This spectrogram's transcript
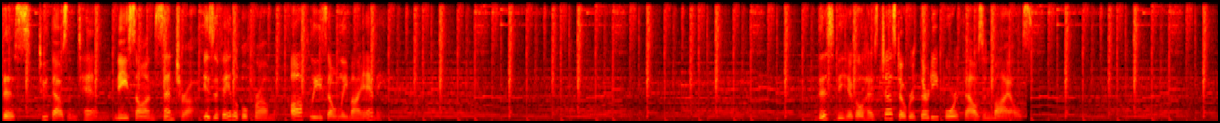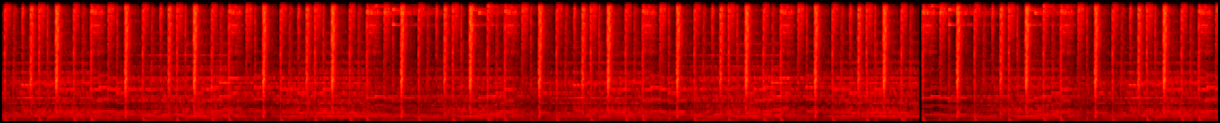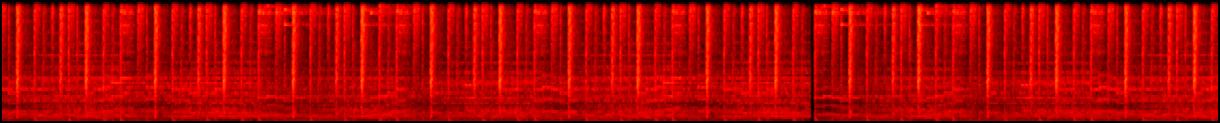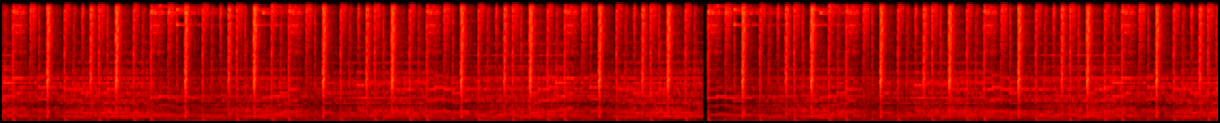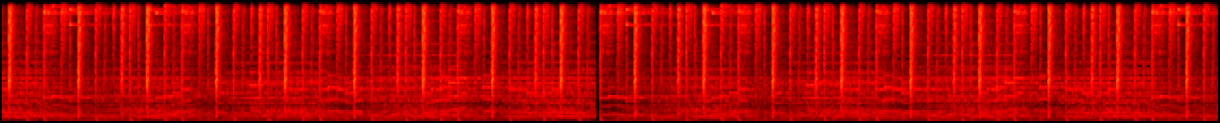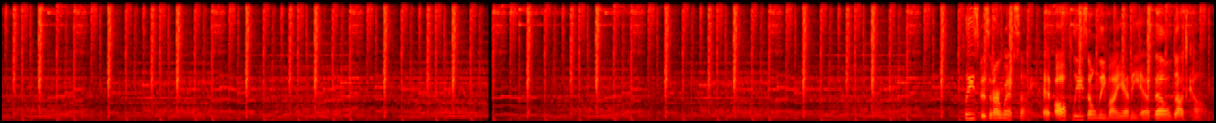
This 2010 Nissan Sentra is available from Off Lease Only Miami. This vehicle has just over 34,000 miles. Please visit our website at offleaseonlymiamifl.com.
